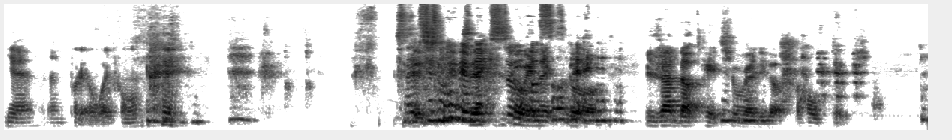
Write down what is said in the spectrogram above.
Yeah, and put it away from them. let's just move it next door. Going next door. He's had that pitch already. Look, the whole pitch.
